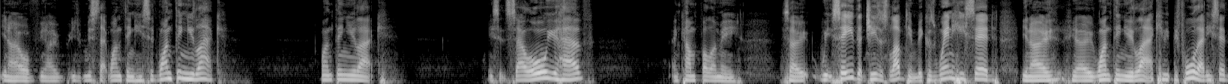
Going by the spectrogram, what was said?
you know, of, you know, you missed that one thing, he said, one thing you lack. One thing you lack. He said, sell all you have and come follow me. So we see that Jesus loved him because when he said, you know, you know, one thing you lack, he, before that he said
